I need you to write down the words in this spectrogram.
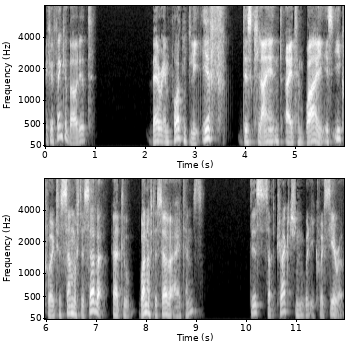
if you think about it, very importantly, if this client item y is equal to some of the server uh, to one of the server items, this subtraction will equal zero.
